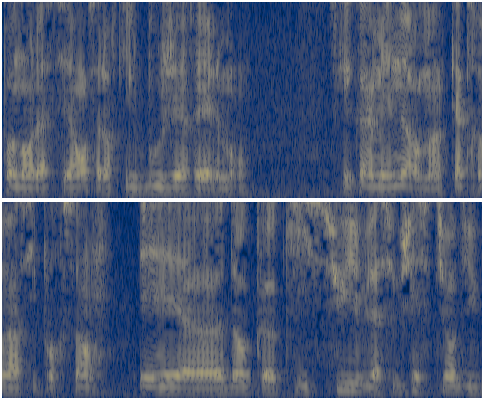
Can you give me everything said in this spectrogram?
pendant la séance alors qu'il bougeait réellement. Ce qui est quand même énorme, 86%. Et euh, donc euh, qui suivent la suggestion du,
